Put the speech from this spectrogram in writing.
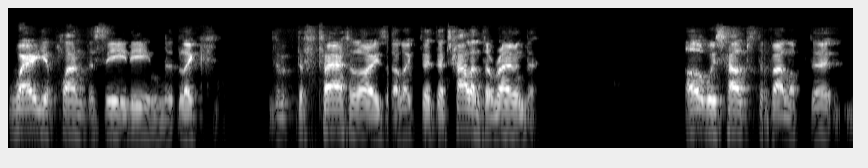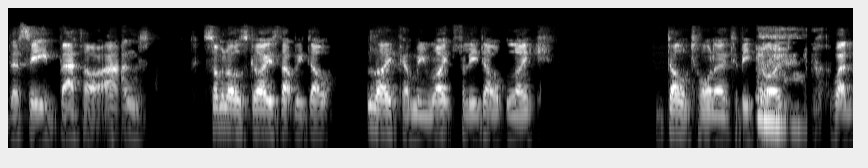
where you plant the seed in, like the, the fertilizer, like the, the talent around it, always helps develop the, the seed better. And some of those guys that we don't like and we rightfully don't like don't turn out to be good when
